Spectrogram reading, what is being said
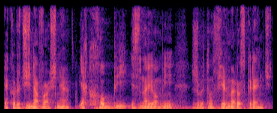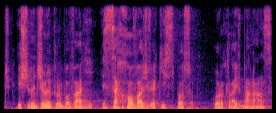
jak rodzina właśnie, jak hobby, znajomi, żeby tą firmę rozkręcić. Jeśli będziemy próbowali zachować w jakiś sposób work-life balance,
